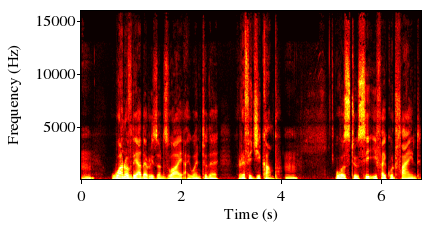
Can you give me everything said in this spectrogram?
Mm-hmm. One of the other reasons why I went to the refugee camp was to see if I could find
